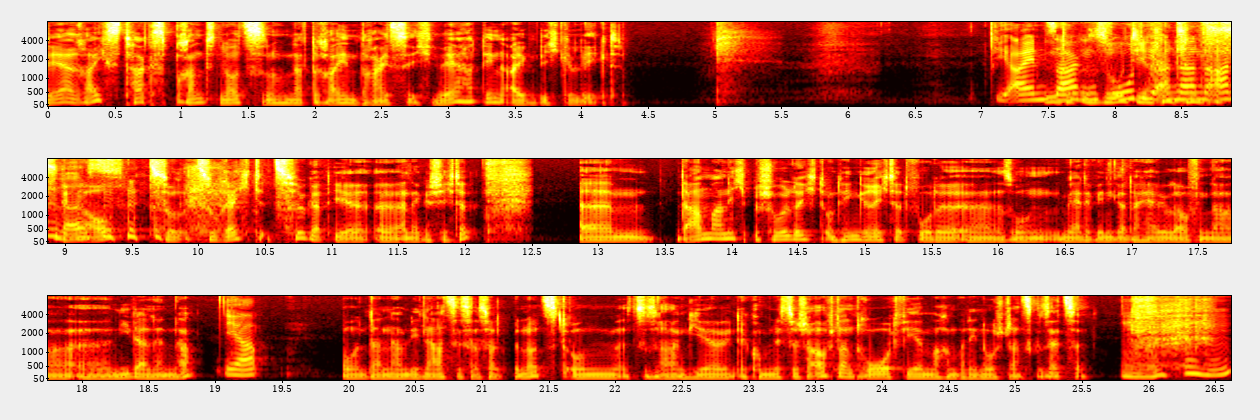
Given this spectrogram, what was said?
Der Reichstagsbrand 1933, wer hat den eigentlich gelegt? Die einen sagen so, so die, die anderen anders. Genau, zu, zu Recht zögert ihr äh, an der Geschichte. Ähm, damalig beschuldigt und hingerichtet wurde äh, so ein mehr oder weniger dahergelaufener äh, Niederländer. Ja. Und dann haben die Nazis das halt benutzt, um zu sagen, hier der kommunistische Aufstand droht, wir machen mal die Notstandsgesetze. Mhm. Mhm.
